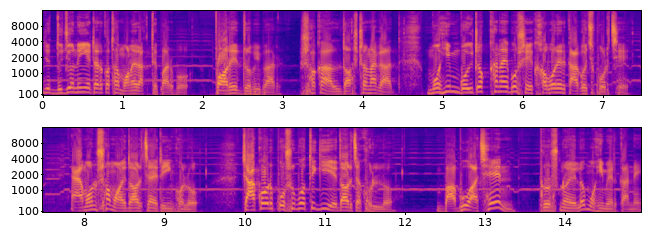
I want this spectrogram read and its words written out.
যে দুজনেই এটার কথা মনে রাখতে পারব। পরের রবিবার, সকাল দশটা নাগাদ, মহিম বৈঠকখানায় বসে খবরের কাগজ পড়ছে। এমন সময় দরজায় রিং হলো। চাকর পশুপতি গিয়ে দরজা খুলল। বাবু আছেন? প্রশ্ন এলো মহিমের কানে।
